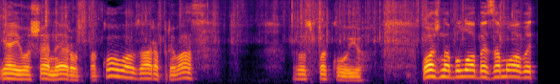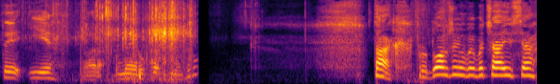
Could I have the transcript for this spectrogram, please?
Я його ще не розпаковував. Зараз при вас розпакую. Можна було би замовити і. Так, продовжуємо, вибачаюся.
